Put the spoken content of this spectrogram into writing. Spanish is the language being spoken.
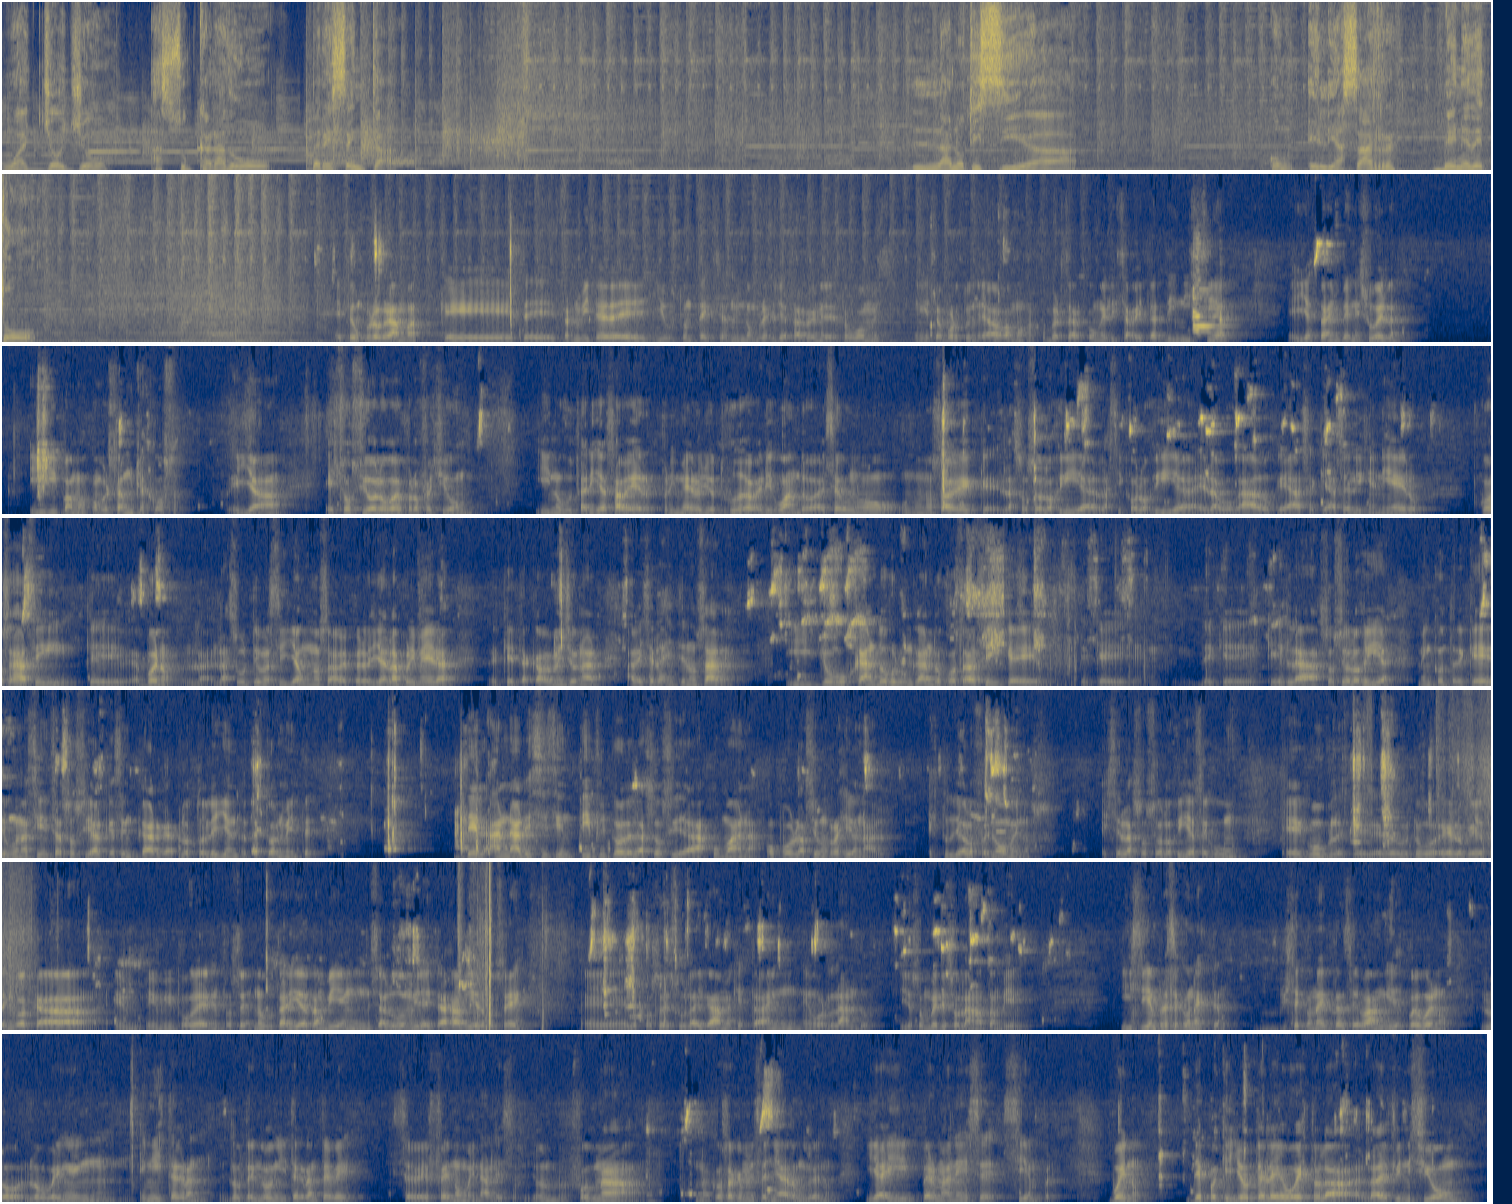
Guayoyo Azucarado presenta la noticia con Eleazar Benedetto. Este es un programa que se transmite de Houston, Texas. Mi nombre es Eleazar Benedetto Gómez. En esta oportunidad vamos a conversar con Elizabeth Dinicia. Ella está en Venezuela y vamos a conversar muchas cosas. Ella es sociólogo de profesión y nos gustaría saber, primero, yo estuve averiguando, a veces uno, uno no sabe que la sociología, la psicología, el abogado, qué hace, qué hace el ingeniero, cosas así que, bueno, las últimas sí ya uno sabe, pero ya la primera que te acabo de mencionar, a veces la gente no sabe. Y yo buscando, jurungando cosas así que, que, de que, que, es la sociología, me encontré que es una ciencia social que se encarga, lo estoy leyendo textualmente, del análisis científico de la sociedad humana o población regional. Estudia los fenómenos. Esa es la sociología según eh, Google, que es lo, que yo tengo acá en, mi poder. Entonces, nos gustaría también, un saludo, mira, ahí está Javier José, eh, el esposo de Zulay Game, que está en, en Orlando. Ellos son venezolanos también. Y siempre se conectan, se conectan, se van y después, bueno, lo, lo ven en, en, Instagram, lo tengo en Instagram TV, se ve fenomenal eso. fue una, una, cosa que me enseñaron y, ahí permanece siempre. Bueno, después que yo te leo esto, la, la definición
